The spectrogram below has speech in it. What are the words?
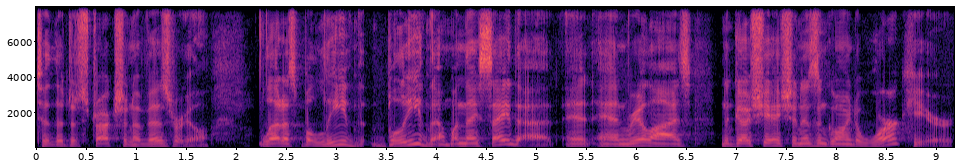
to the destruction of Israel, let us believe, believe them when they say that and, and realize negotiation isn't going to work here.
